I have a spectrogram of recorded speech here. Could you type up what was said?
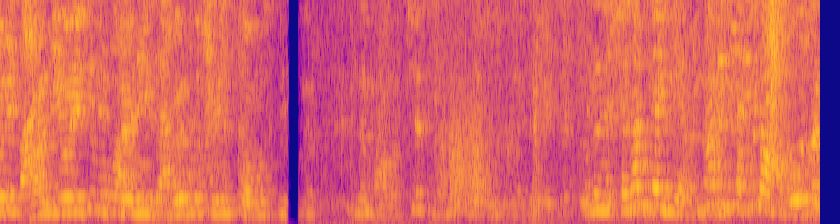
Юрій, пан Юрій спеціаліст, видно, що він в тому спеціаліст. Немало, чесно вам скажу. нам дає. Нам так само. Дуже.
